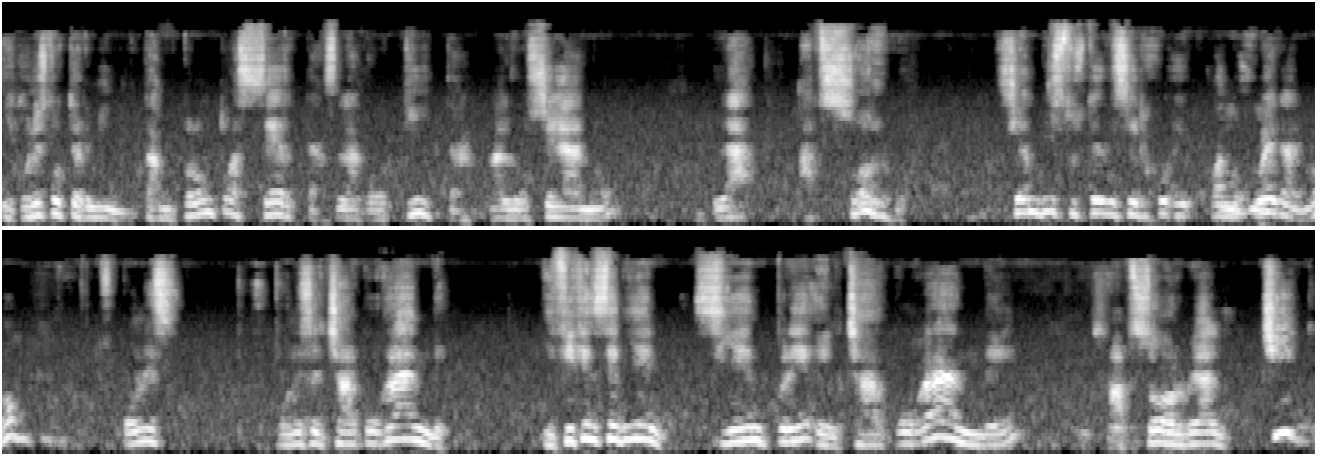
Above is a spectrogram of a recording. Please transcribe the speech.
y con esto termino, tan pronto acercas la gotita al océano, la absorbe. Si han visto ustedes el, cuando juegan, ¿no? Pones, pones el charco grande. Y fíjense bien, siempre el charco grande absorbe al chico.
